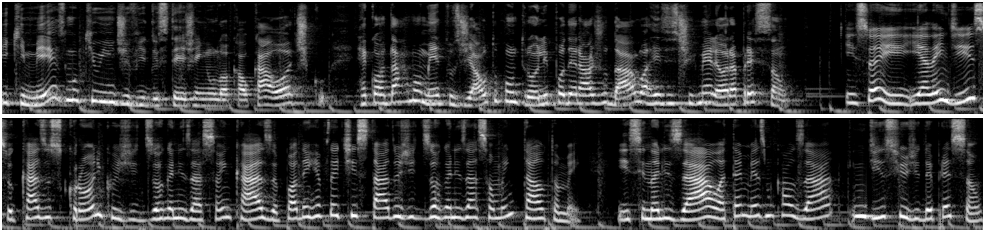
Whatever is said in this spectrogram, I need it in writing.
e que, mesmo que o indivíduo esteja em um local caótico, recordar momentos de autocontrole poderá ajudá-lo a resistir melhor à pressão. Isso aí. E além disso, casos crônicos de desorganização em casa podem refletir estados de desorganização mental também e sinalizar ou até mesmo causar indícios de depressão.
